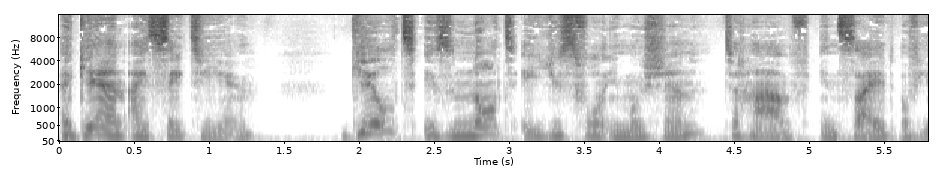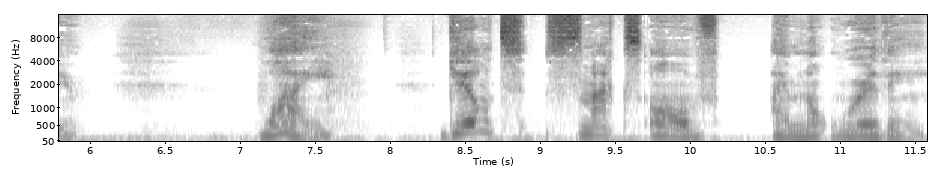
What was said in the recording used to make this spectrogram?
Again, I say to you, Guilt is not a useful emotion to have inside of you. Why? Guilt smacks of, I am not worthy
